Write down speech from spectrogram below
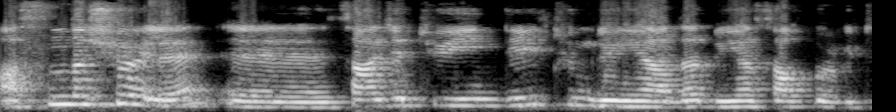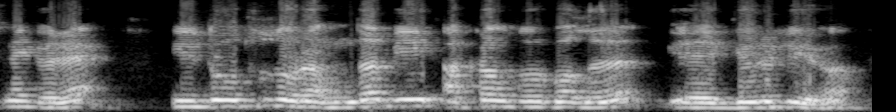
Aslında şöyle, e, sadece TÜİ'nin değil tüm dünyada Dünya Sağlık Örgütü'ne göre %30 oranında bir akran zorbalığı e, görülüyor.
